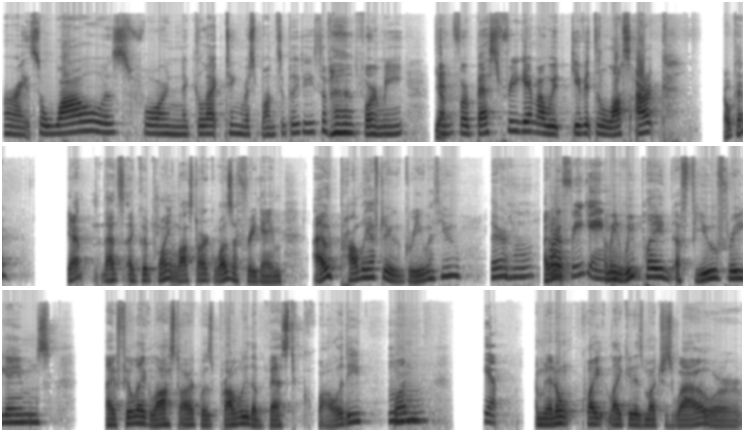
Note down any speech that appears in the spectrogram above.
All right. So WoW was for neglecting responsibilities for me. Yeah. And for best free game, I would give it to Lost Ark. Okay. Yep, that's a good point. Lost Ark was a free game. I would probably have to agree with you there. Mm-hmm. I For a free game. I mean, we played a few free games. I feel like Lost Ark was probably the best quality one. Mhm. I mean, I don't quite like it as much as WoW or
